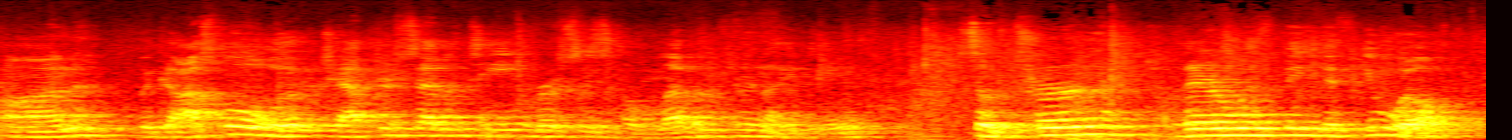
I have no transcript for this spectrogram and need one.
on the Gospel of Luke, chapter 17, verses 11 through 19. So turn there with me, if you will.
